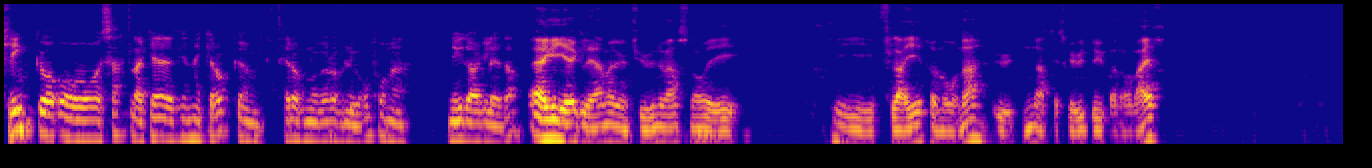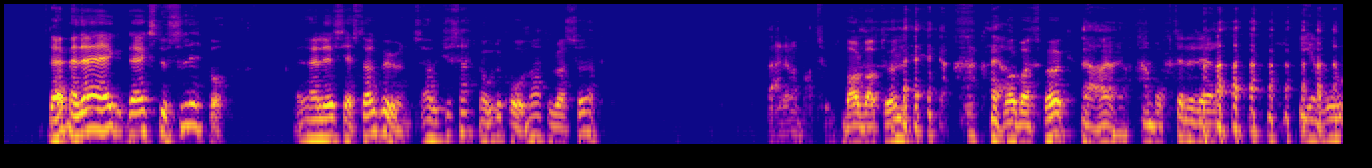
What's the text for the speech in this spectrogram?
klink og, og sattler. Hva, hva tenker dere? Er det noe dere lurer på med ny dag leder? Jeg, jeg gleder meg til 20. vers nå i, i flere måneder uten at jeg skal utdype noe mer. Det, men det jeg, det jeg stusser litt på Når jeg leser Gjesdalbuen, så har du ikke sagt noe til kona at du har søkt. Nei, det var bare tull. Var det bare tull? Ja. Var det bare spøk? Ja, ja, ja. Han brukte det der iro,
